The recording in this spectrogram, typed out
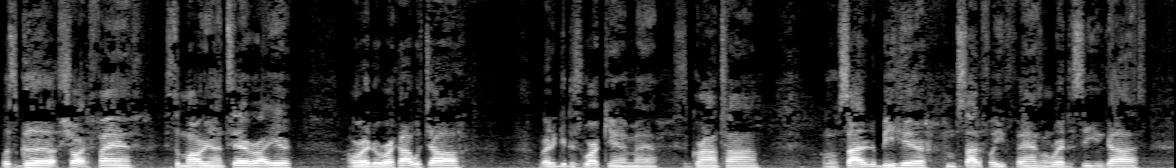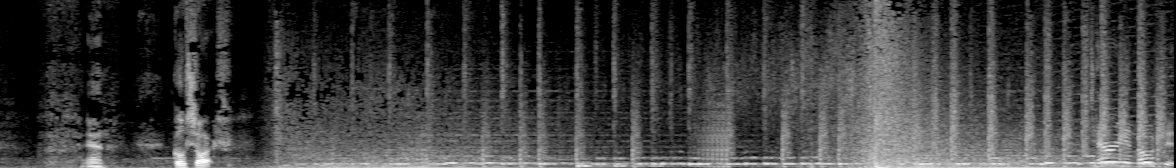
What's good, Shark fans? It's Tamorrion Terry right here. I'm ready to work out with y'all. Ready to get this work in, man. It's grind time. I'm excited to be here. I'm excited for you fans. I'm ready to see you guys. And go Sharks. Terry in motion.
